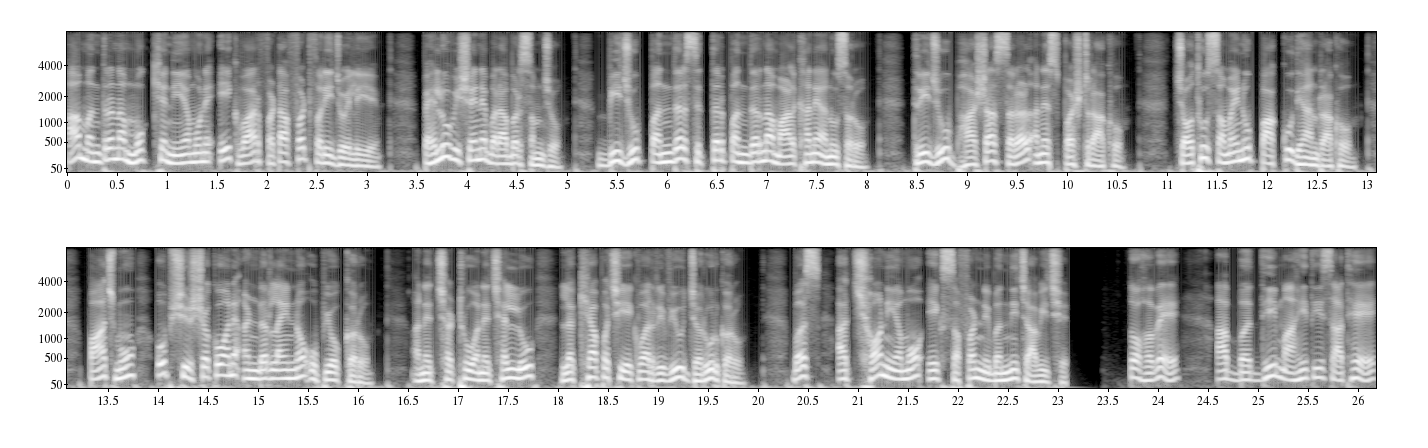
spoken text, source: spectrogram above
આ મંત્રના મુખ્ય નિયમોને એકવાર ફટાફટ ફરી જોઈ લઈએ. પહેલું વિષયને બરાબર સમજો. બીજું પંદર સિત્તર પંદરના માળખાને અનુસરો. ત્રીજું ભાષા સરળ અને સ્પષ્ટ રાખો. ચોથું સમયનું પાક્કું ધ્યાન રાખો. પાંચમું ઉપશીર્ષકો અને અંડરલાઇનનો ઉપયોગ કરો. અને છઠ્ઠું અને છેલ્લું લખ્યા પછી એકવાર રિવ્યૂ જરૂર કરો. બસ, આ છ નિયમો એક સફળ નિબંધની ચાવી છે. તો હવે આ બધી માહિતી સાથે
